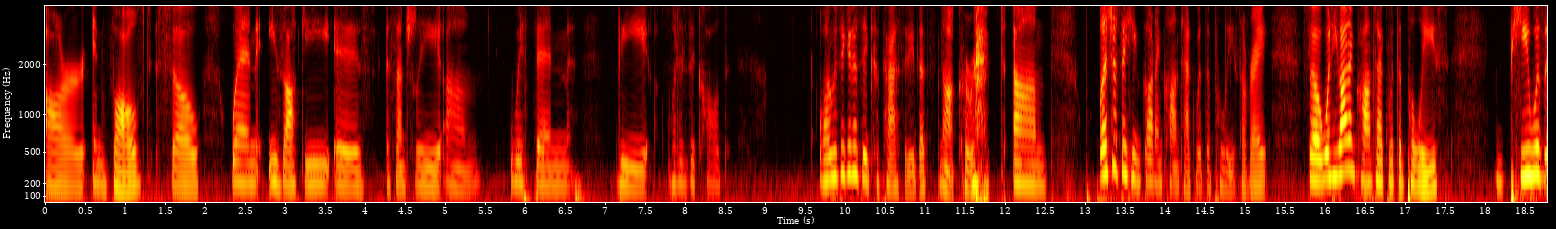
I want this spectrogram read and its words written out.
are involved. So, when Izaki is essentially um, within the, what is it called? Why was he going to say capacity? That's not correct. Um, let's just say he got in contact with the police, all right? So when he got in contact with the police, he was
